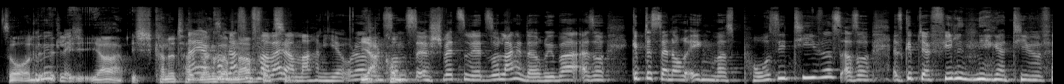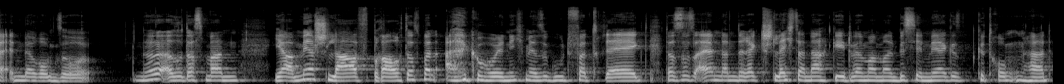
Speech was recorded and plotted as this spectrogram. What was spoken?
So, und Gemütlich. Äh, ja, ich kann es halt Naja, langsam komm, lass uns mal nachvollziehen. weitermachen hier, oder? Ja, sonst komm. sonst äh, schwätzen wir jetzt so lange darüber. Also gibt es denn auch irgendwas Positives? Also es gibt ja viele negative Veränderungen so. Ne? Also dass man ja mehr Schlaf braucht, dass man Alkohol nicht mehr so gut verträgt, dass es einem dann direkt schlechter nachgeht, wenn man mal ein bisschen mehr ge- getrunken hat.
